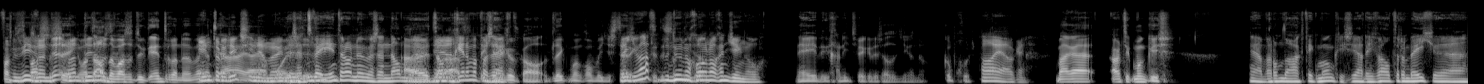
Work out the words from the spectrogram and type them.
vast Precies, passen want zeker. want Want de andere was- natuurlijk het intro-nummer. Introductienummer, mooi. dus Er zijn twee intronummers en dan, eh, dan beginnen we pas Ik denk echt. ook al. Het leek me gewoon een beetje sterk. Weet je wat? We doen er gewoon nog een jingle. Nee, die gaan niet twee keer dezelfde jingle doen. Kom goed. Oh ja, oké. Maar eh, Arctic Monkeys. Ja, waarom de Arctic Monkeys? Ja, die valt er een beetje, eh,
